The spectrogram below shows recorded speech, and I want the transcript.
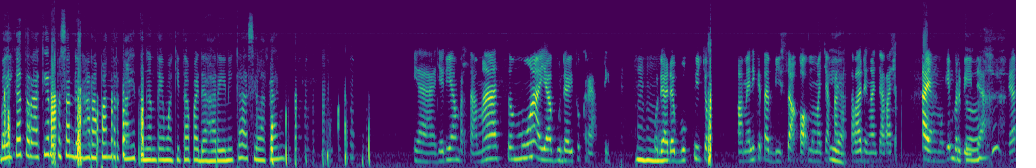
Baik Kak, terakhir pesan dan harapan terkait dengan tema kita pada hari ini Kak, silakan. Ya, jadi yang pertama, semua ayah bunda itu kreatif. Mm-hmm. Udah ada bukti coba selama ini kita bisa kok memecahkan yeah. masalah dengan cara kita yang mungkin berbeda. Ya.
